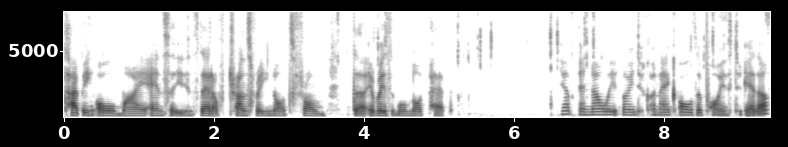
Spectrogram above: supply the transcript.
typing all my answers instead of transferring notes from the erasable notepad. Yep, and now we're going to connect all the points together.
